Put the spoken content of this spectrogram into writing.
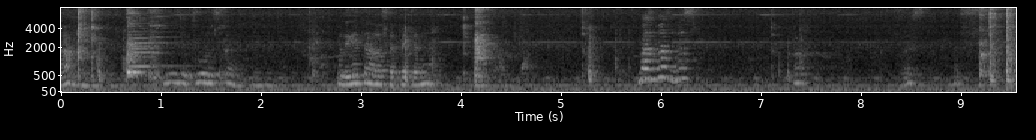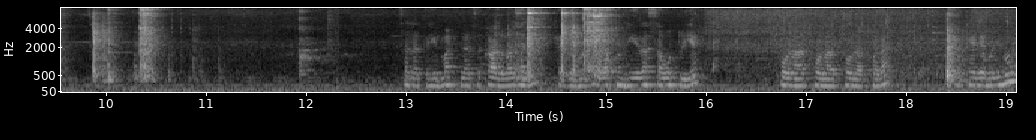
हां? पुढे घेता रस्ता पेटल ना. बस बस बस. चला आता हे मटणाचं कालवा झालं. ह्याच्यामध्ये आपण हे रस्सा ओतूया. थोडा थोडा थोडा थोडा. मग ह्याच्यामध्ये मग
